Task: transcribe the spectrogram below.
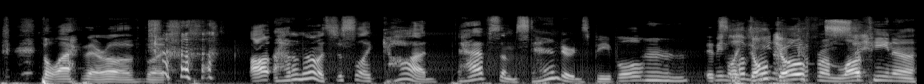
the lack thereof, but I, I don't know, it's just like, God, have some standards, people. Mm-hmm. It's I mean, like don't Hina, go from Love. Hina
